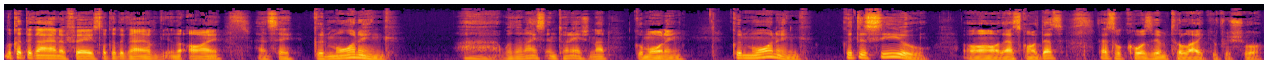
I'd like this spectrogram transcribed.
Look at the guy in the face, look at the guy in the eye, and say, Good morning. Ah, with a nice intonation, not good morning. Good morning. Good to see you. Oh, that's going that's that's what cause him to like you for sure.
